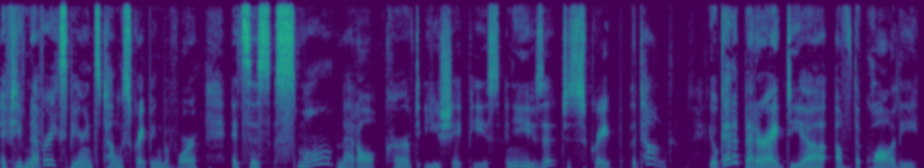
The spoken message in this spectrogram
If you've never experienced tongue scraping before, it's this small metal curved U shaped piece, and you use it to scrape the tongue. You'll get a better idea of the quality,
